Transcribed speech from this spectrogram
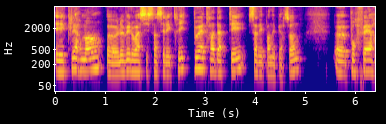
Et clairement, le vélo assistance électrique peut être adapté, ça dépend des personnes, pour faire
